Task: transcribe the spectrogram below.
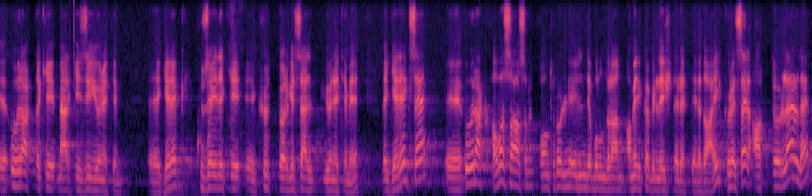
e, Irak'taki merkezi yönetim, e, gerek kuzeydeki e, Kürt bölgesel yönetimi ve gerekse e, Irak hava sahasının kontrolünü elinde bulunduran Amerika Birleşik Devletleri dahil küresel aktörlerle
